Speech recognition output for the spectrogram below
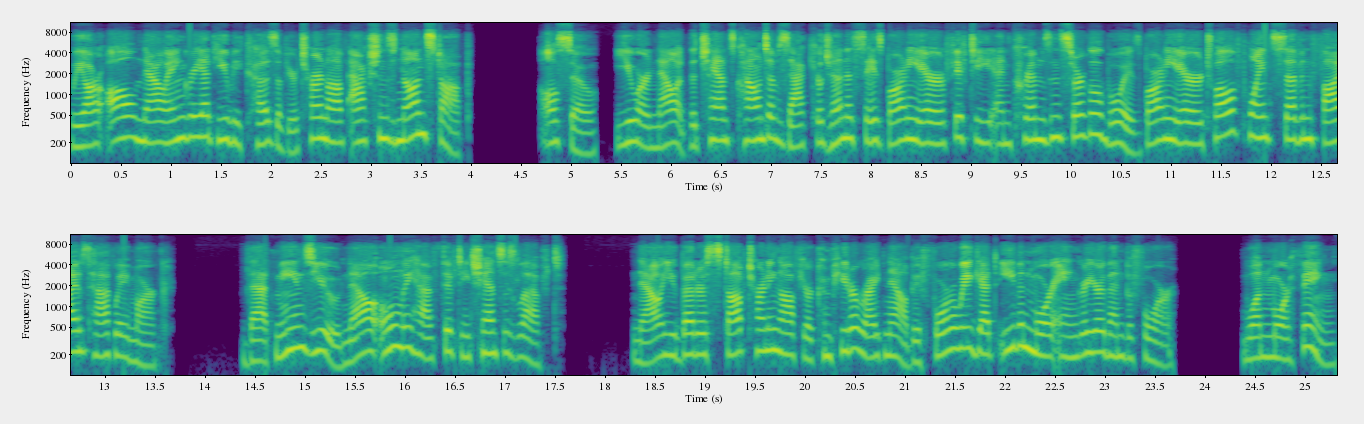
we are all now angry at you because of your turn-off actions non-stop. Also, you are now at the chance count of Zachogenesis Barney Error 50 and Crimson Circle Boys Barney Error 12.75's halfway mark. That means you now only have 50 chances left. Now you better stop turning off your computer right now before we get even more angrier than before. One more thing,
